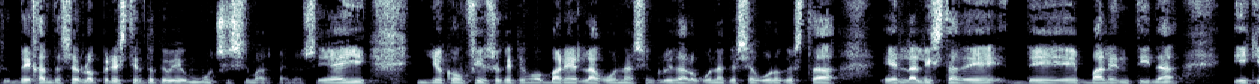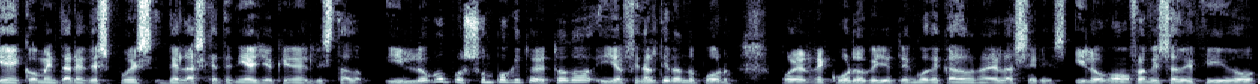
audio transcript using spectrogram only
dejan de serlo, pero es cierto que veo muchísimas menos. Y ahí yo confieso que tengo varias lagunas, incluida alguna que seguro que está en la lista de, de, Valentina y que comentaré después de las que tenía yo aquí en el listado. Y luego, pues un poquito de todo y al final tirando por, por el recuerdo que yo tengo de cada una de las series. Y luego, como Francis ha decidido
